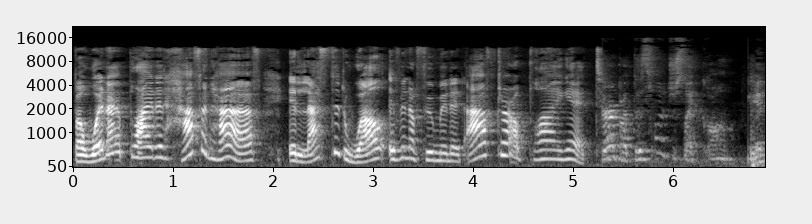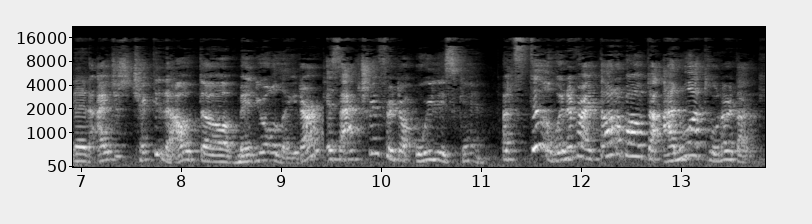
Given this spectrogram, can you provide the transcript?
But when I applied it half and half, it lasted well even a few minutes after applying it. But this one just like gone. And then I just checked it out, the manual later. It's actually for the oily skin. But still, whenever I thought about the Anua toner, that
